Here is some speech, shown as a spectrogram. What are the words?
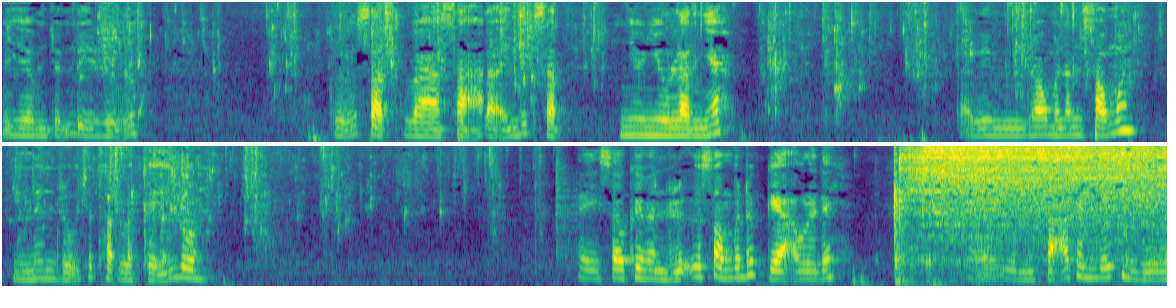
Bây giờ mình chuẩn bị rửa. Rửa sạch và xả lại nước sạch nhiều nhiều lần nhé. Tại vì rau mình ăn sống ấy mình nên rửa cho thật là kỹ luôn đây, sau khi mình rửa xong cái nước gạo rồi đấy, đấy mình xả thêm nước mình rửa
